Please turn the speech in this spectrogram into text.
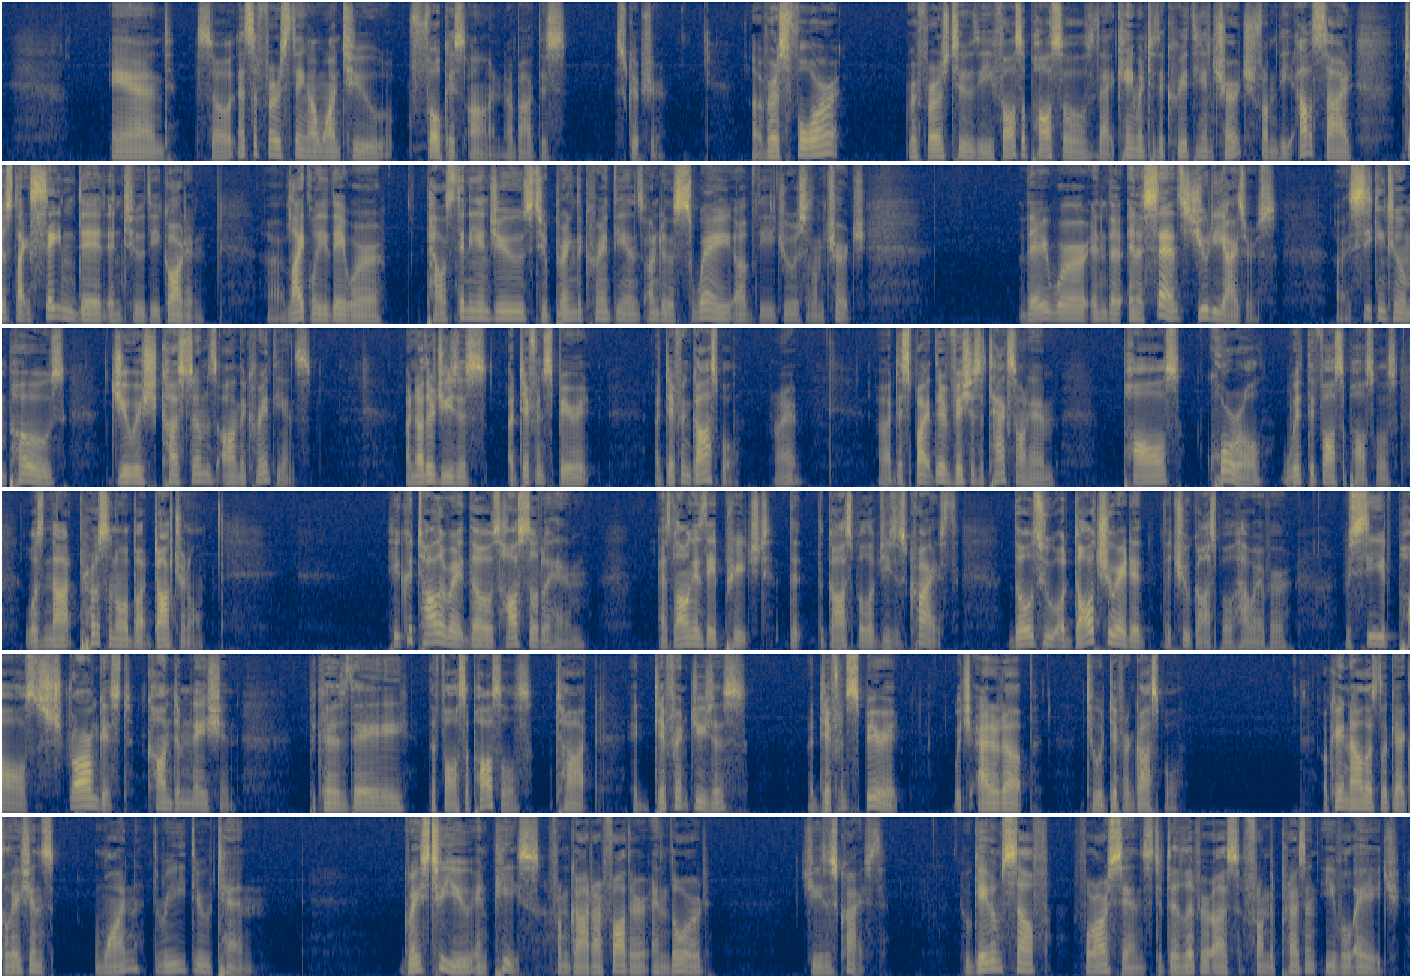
And so that's the first thing I want to focus on about this scripture. Uh, verse 4 refers to the false apostles that came into the Corinthian church from the outside, just like Satan did into the garden. Uh, likely they were Palestinian Jews to bring the Corinthians under the sway of the Jerusalem church. They were, in, the, in a sense, Judaizers, uh, seeking to impose Jewish customs on the Corinthians. Another Jesus, a different spirit, a different gospel right? Uh, despite their vicious attacks on him, Paul's quarrel with the false apostles was not personal but doctrinal. He could tolerate those hostile to him as long as they preached the, the gospel of Jesus Christ. Those who adulterated the true gospel, however, received Paul's strongest condemnation because they, the false apostles, taught a different Jesus, a different spirit, which added up to a different gospel. Okay, now let's look at Galatians 1 3 through 10. Grace to you and peace from God our Father and Lord Jesus Christ, who gave himself for our sins to deliver us from the present evil age,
